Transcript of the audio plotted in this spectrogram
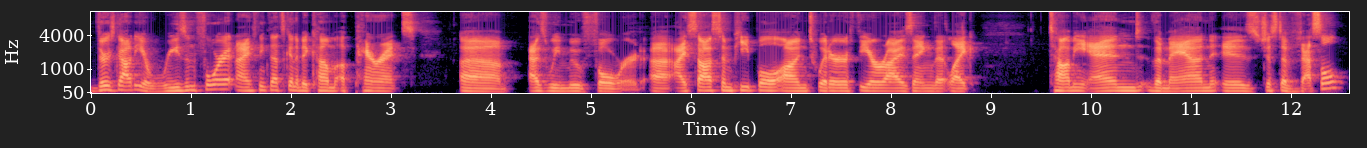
there's got to be a reason for it. And I think that's going to become apparent uh, as we move forward. Uh, I saw some people on Twitter theorizing that like Tommy End, the man, is just a vessel.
